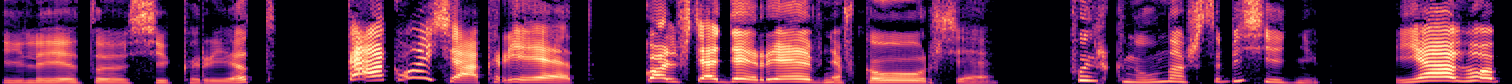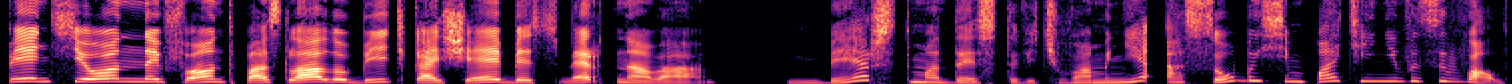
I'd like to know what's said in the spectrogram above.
Или это секрет?» «Какой секрет? Коль вся деревня в курсе!» — фыркнул наш собеседник. «Я его пенсионный фонд послал убить Кощея Бессмертного». Берст Модестович во мне особой симпатии не вызывал,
